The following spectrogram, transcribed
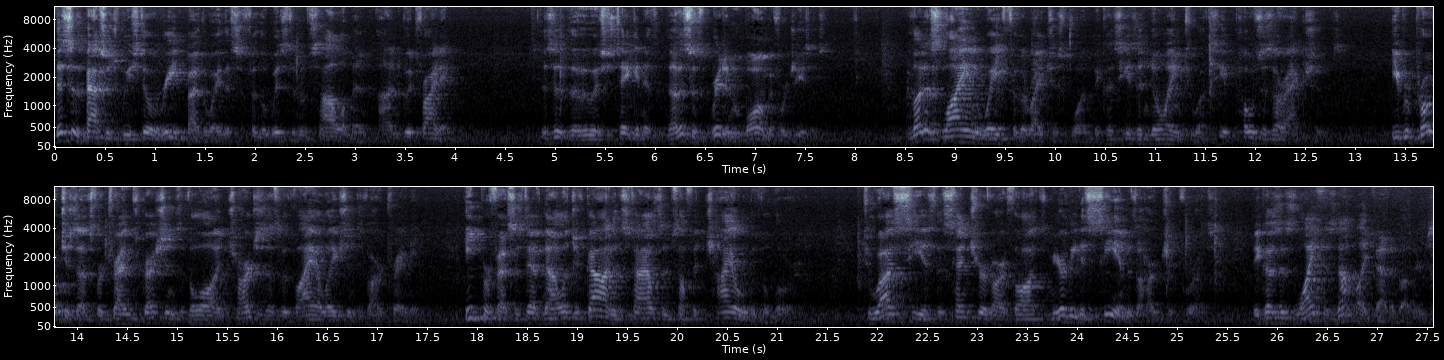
This is a passage we still read, by the way. This is from the Wisdom of Solomon on Good Friday. This is the, which is taken as, now this was written long before Jesus. Let us lie in wait for the righteous one, because he is annoying to us. He opposes our actions. He reproaches us for transgressions of the law and charges us with violations of our training. He professes to have knowledge of God and styles himself a child of the Lord. To us, he is the center of our thoughts. Merely to see him is a hardship for us, because his life is not like that of others,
